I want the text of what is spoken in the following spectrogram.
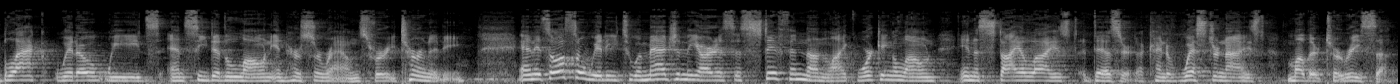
black widow weeds and seated alone in her surrounds for eternity. And it's also witty to imagine the artist as stiff and nun like, working alone in a stylized desert, a kind of westernized Mother Teresa.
